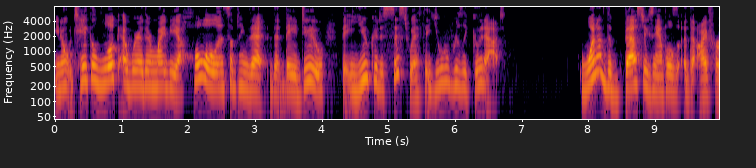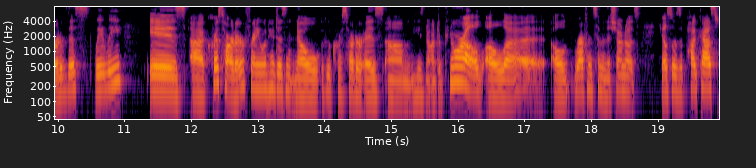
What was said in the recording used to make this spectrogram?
You know, take a look at where there might be a hole in something that that they do that you could assist with that you're really good at. One of the best examples that I've heard of this lately is uh, Chris Harder. For anyone who doesn't know who Chris Harder is, um, he's an entrepreneur. I'll I'll, uh, I'll reference him in the show notes. He also has a podcast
